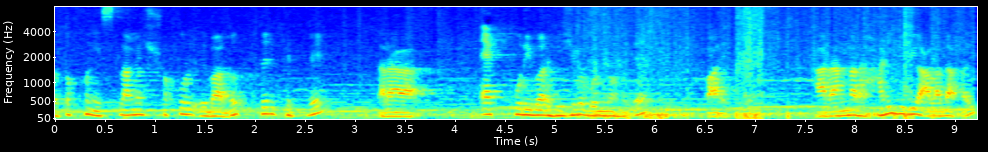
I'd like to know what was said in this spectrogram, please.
ততক্ষণ ইসলামের সকল ইবাদতের ক্ষেত্রে তারা এক পরিবার হিসেবে গণ্য হতে পারে। আর রান্নার হাড়ি যদি আলাদা হয়,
